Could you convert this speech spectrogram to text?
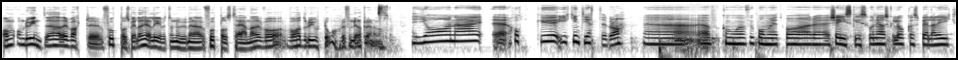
Om, om du inte hade varit eh, fotbollsspelare hela livet och nu menar fotbollstränare, vad, vad hade du gjort då? Har du funderat på det någon gång? Ja, nej. Eh, hockey gick inte jättebra. Eh, jag kommer ihåg att jag fick på mig ett par eh, tjejskridskor när jag skulle åka och spela. Det gick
